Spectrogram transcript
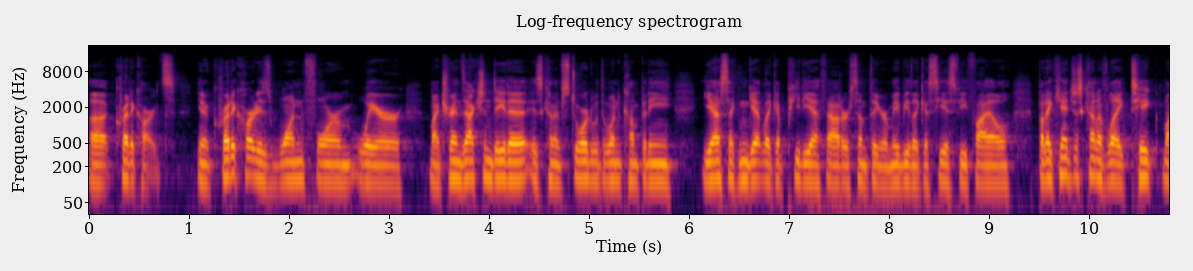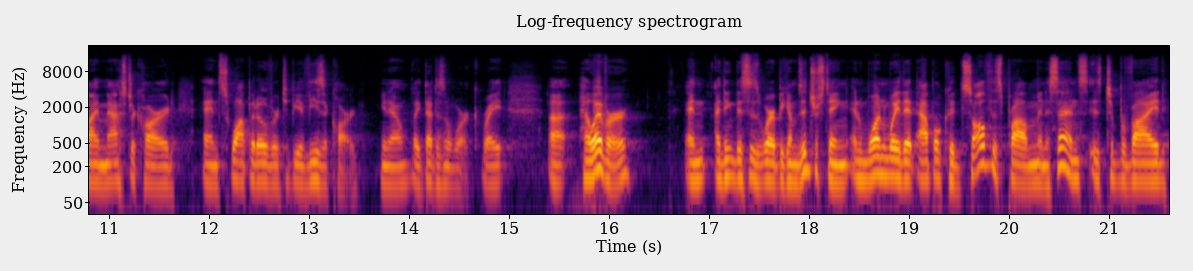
uh, credit cards. You know credit card is one form where my transaction data is kind of stored with one company. Yes i can get like a pdf out or something or maybe like a csv file but i can't just kind of like take my mastercard and swap it over to be a visa card you know? Like that doesn't work right? Uh, however and I think this is where it becomes interesting. And one way that Apple could solve this problem, in a sense, is to provide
